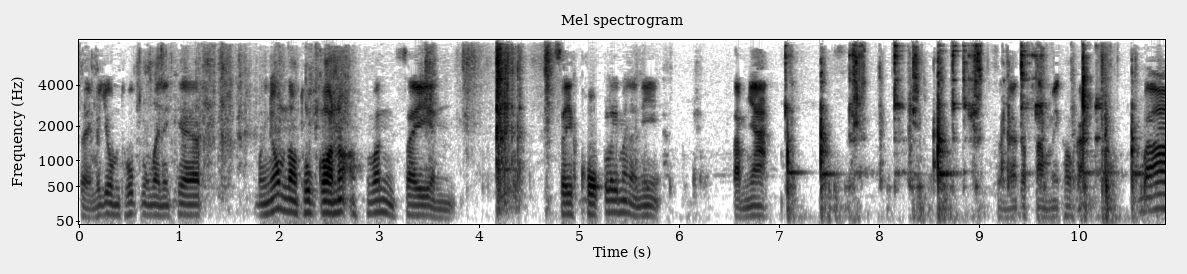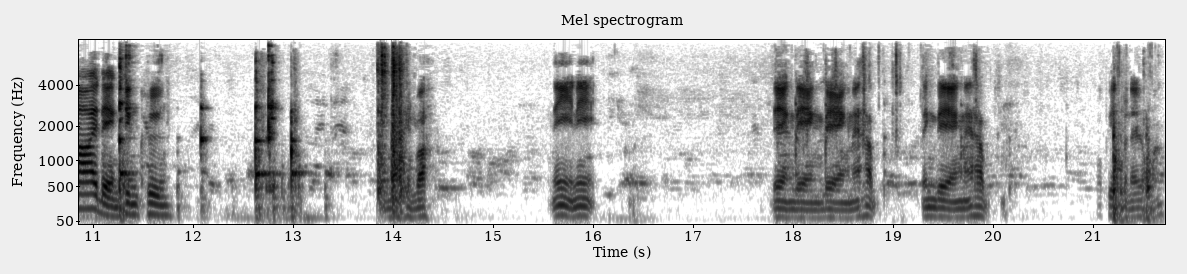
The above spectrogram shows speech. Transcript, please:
ใส่มะยมทุบลงไปนะครับหมักยมต้องทุบก่อนเนาะวันใส่ใส่โคกเลยมันอันนี้ตำยากสร็จแล้วก็ตำให้เข้ากันบ้ายแดงจึงครึงเห็นเห็นปะนี่นี่แดงแดงแดงนะครับ แดงแดงนะครับพอเปลี่ยนไปไหนหรอมั้ง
